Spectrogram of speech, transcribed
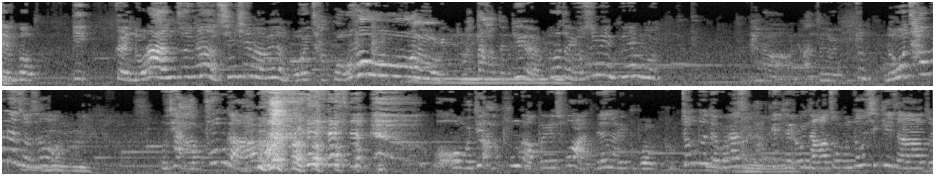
예, 하고. 뭐, 이, 그, 놀아 앉으면, 심심하면, 뭐, 자꾸, 오오오오 음. 왔다 갔다 뛰어요. 그러다 요즘에 그냥 뭐, 앉아서 좀 너무 차분해져서, 음. 어디 아픈가? 어, 어디 아픈가? 아빠 이게 소화 안 되나? 이렇게 뭐, 걱정도 되고 해서 아유. 밖에 데리고 나가서 운동시키자. 저,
